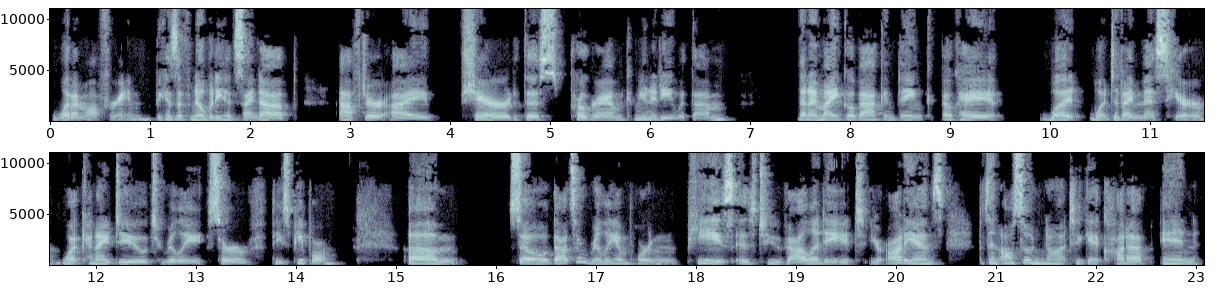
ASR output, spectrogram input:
what I'm offering because if nobody had signed up after I shared this program community with them, then I might go back and think, okay, what what did I miss here? What can I do to really serve these people? Um, so that's a really important piece is to validate your audience, but then also not to get caught up in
